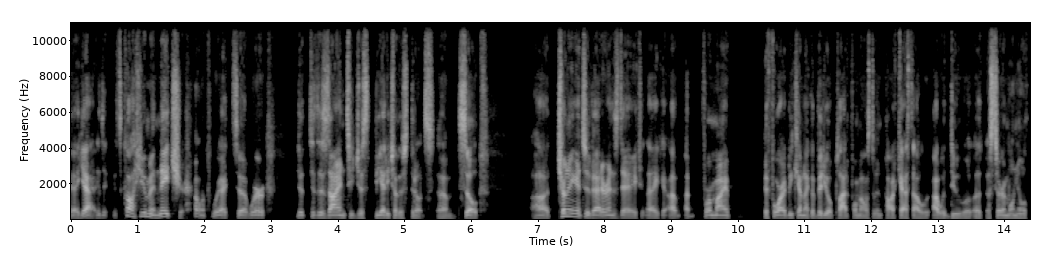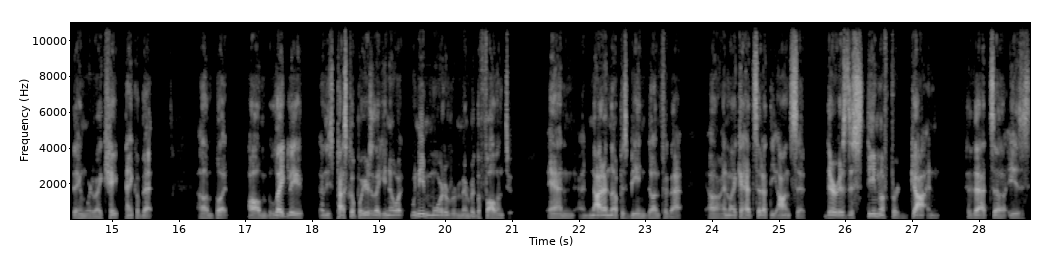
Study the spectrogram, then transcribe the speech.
Uh, yeah, it, it's called human nature. we're uh, we're designed to just be at each other's throats. Um, so turning into Veterans Day, like for my before I became like a video platform, I was doing podcasts. I, w- I would do a, a, ceremonial thing where like, hey, thank a vet. Um, but um, lately, in these past couple years, like you know what, we need more to remember the fallen to, and, not enough is being done for that. Uh, and like I had said at the onset, there is this theme of forgotten that uh, is,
